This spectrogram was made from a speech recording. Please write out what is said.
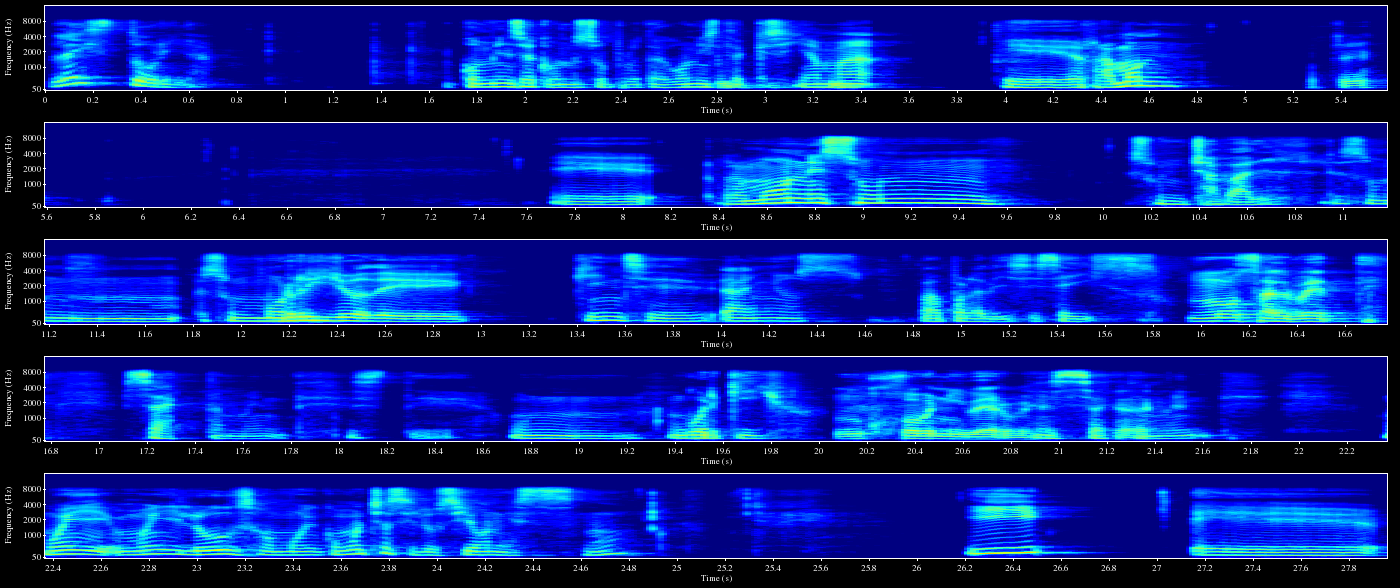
la historia comienza con nuestro protagonista que se llama eh, Ramón. Ok. Eh, Ramón es un, es un chaval, es un, es un morrillo de 15 años, va para 16. Un mozalbete. Exactamente, este, un, un huerquillo. Un joven iberbe. Exactamente. Muy, muy iluso, muy, con muchas ilusiones, ¿no? Y eh,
